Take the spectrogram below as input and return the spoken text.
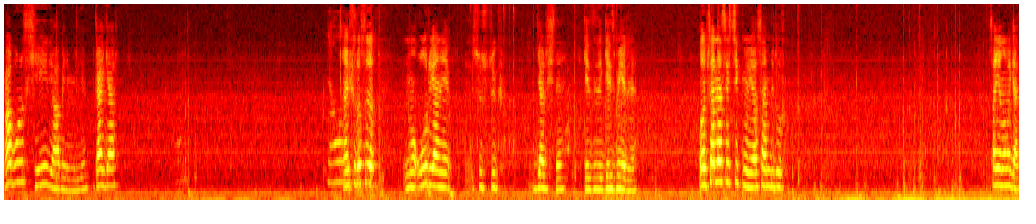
Aa burası şehir ya benim bildiğim. Gel gel. Ya, Yani şurası ne olur yani süslük yer işte. Gezi, gezme yerine. Oğlum senden ses çıkmıyor ya sen bir dur. Sen yanıma gel.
